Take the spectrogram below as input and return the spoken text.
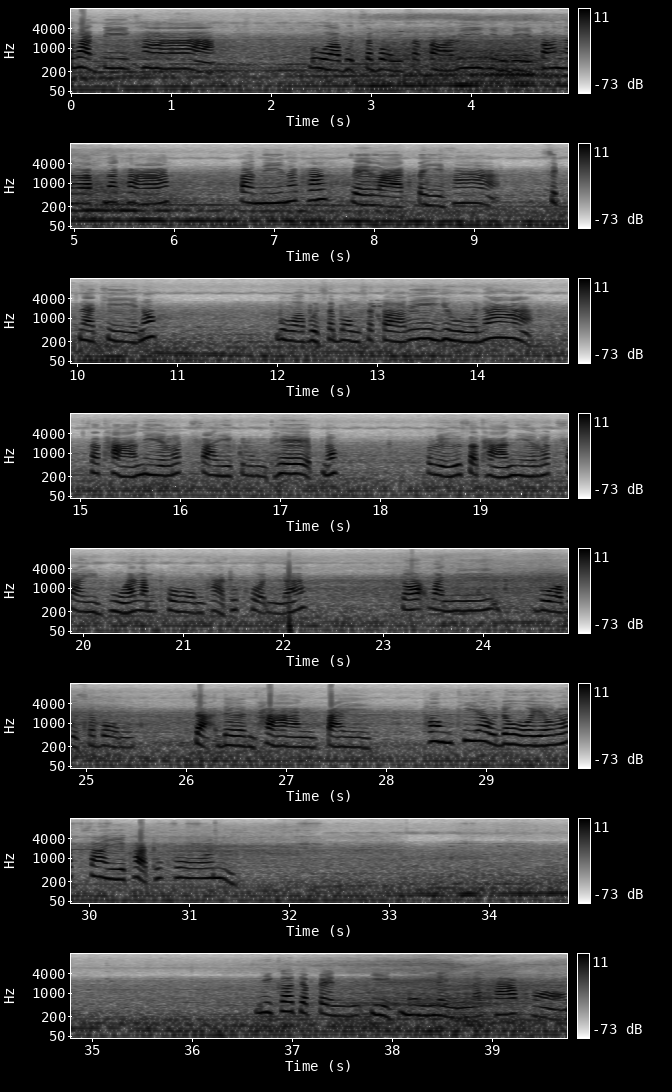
สวัสดีค่ะ บัวบุตรสบงสตอรี่ยินดีต้อนรับนะคะ ตอนนี้นะคะ เวลาตีห้าสิบนาทีเนาะบัวบุตรสบงสตอรี่อยู่หน้า สถานีรถไฟกรุงเทพเนาะหรือสถานีรถไฟหัวลำโพงค่ะทุกคนนะ เพราะวันนี้บัวบุษบงจะเดินทางไป ท่องเที่ยวโดยรถไฟค่ะทุกคน นี่ก็จะเป็นอีกมุมหนึ่งนะคะของ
